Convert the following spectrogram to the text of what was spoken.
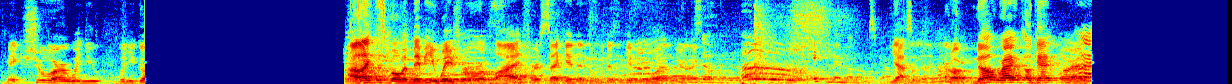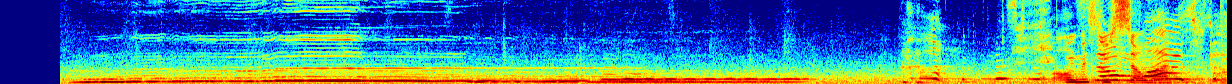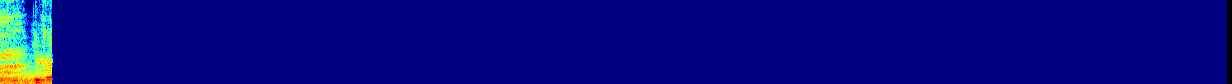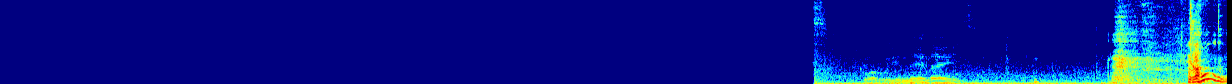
Make sure when you when you go. I like this moment. Maybe you wait for a reply for a second, and he doesn't give you one, and you're like, oh, yeah, something like that. Or- no, right? Okay, all right. We miss you so much. Go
